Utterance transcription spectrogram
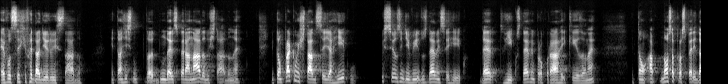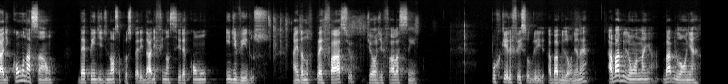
É você que vai dar dinheiro ao Estado. Então a gente não deve esperar nada do Estado, né? Então, para que um Estado seja rico, os seus indivíduos devem ser ricos, deve, ricos, devem procurar riqueza, né? Então, a nossa prosperidade como nação depende de nossa prosperidade financeira como indivíduos. Ainda no prefácio, George fala assim, porque ele fez sobre a Babilônia, né? A Babilônia, Babilônia,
